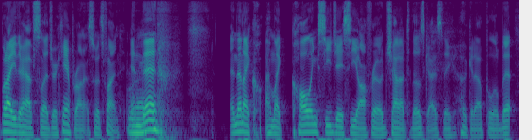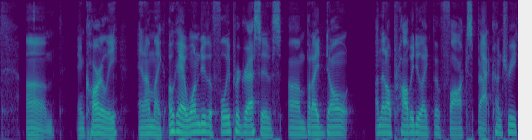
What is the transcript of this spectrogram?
But I either have sleds or a camper on it, so it's fine. Right. And then, and then I I'm like calling CJC off road. Shout out to those guys; they hook it up a little bit. Um, and Carli, and I'm like, okay, I want to do the fully progressives, um, but I don't. And then I'll probably do like the Fox backcountry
